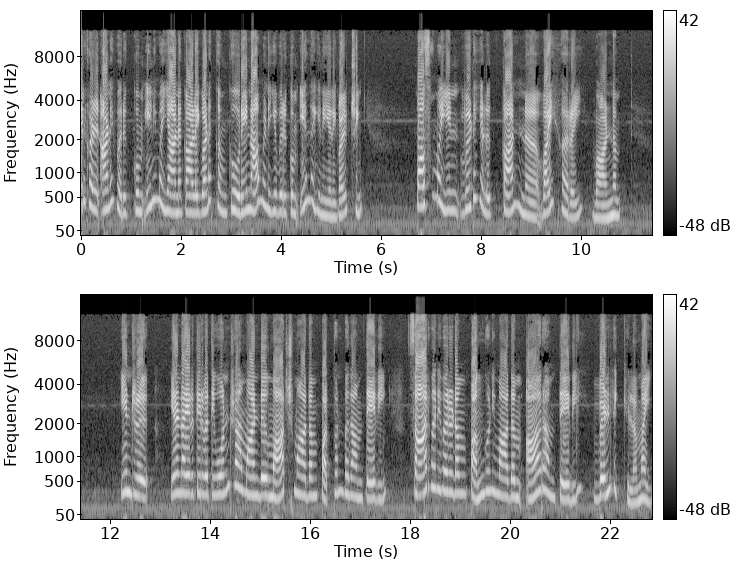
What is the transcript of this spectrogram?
நேர்கள் அனைவருக்கும் இனிமையான காலை வணக்கம் கூறி நாம் இணையவிருக்கும் இந்த இனிய நிகழ்ச்சி. பசுமையின் விடியலுக்கான வைகரை வானம். இன்று இரண்டாயிரத்தி இருபத்தி ஒன்றாம் ஆண்டு மார்ச் மாதம் பத்தொன்பதாம் தேதி சார்வரி வருடம் பங்குனி மாதம் ஆறாம் தேதி வெள்ளிக்கிழமை.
